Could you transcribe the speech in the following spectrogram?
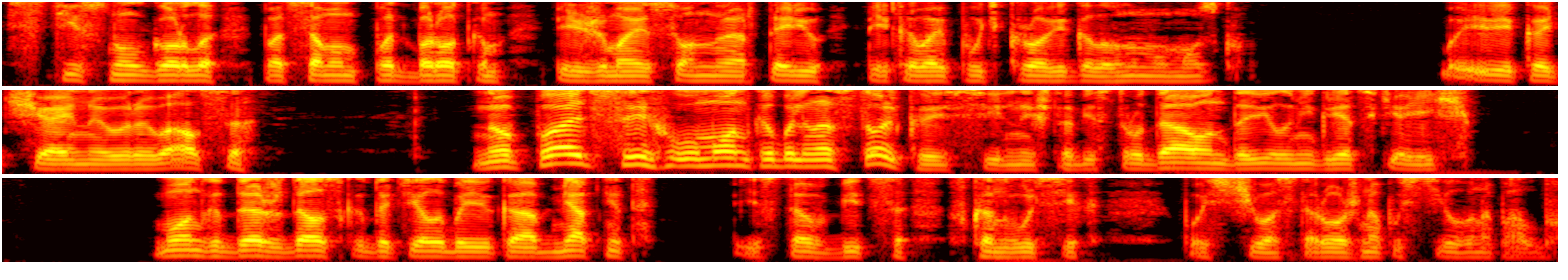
стиснул горло под самым подбородком, пережимая сонную артерию, перекрывая путь крови головному мозгу. Боевик отчаянно вырывался, но пальцы у Монка были настолько сильны, что без труда он давил ими грецкие орехи. Монг дождался, когда тело боевика обмякнет, перестав биться в конвульсиях, после чего осторожно опустил его на палубу.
